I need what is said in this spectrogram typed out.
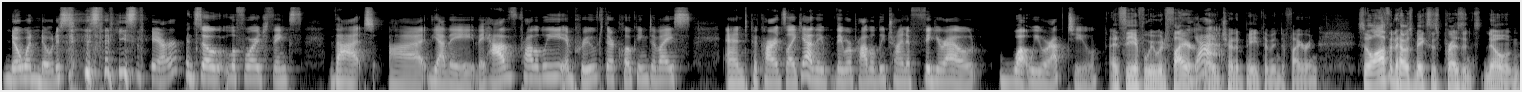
no one notices that he's there. And so LaForge thinks that uh yeah, they they have probably improved their cloaking device and Picard's like, yeah, they they were probably trying to figure out what we were up to. and see if we would fire, Yeah. right? Trying to bait them into firing. So Offenhouse makes his presence known.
